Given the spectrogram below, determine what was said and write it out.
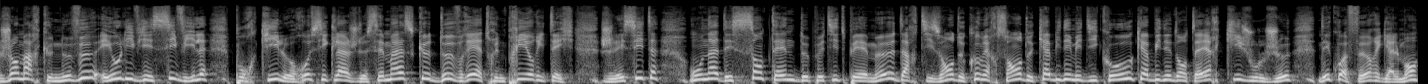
Jean-Marc Neveu et Olivier Civil, pour qui le recyclage de ces masques devrait être une priorité. Je les cite, on a des centaines de petites PME, d'artisans, de commerçants, de cabinets médicaux, cabinets dentaires qui jouent le jeu, des coiffeurs également,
